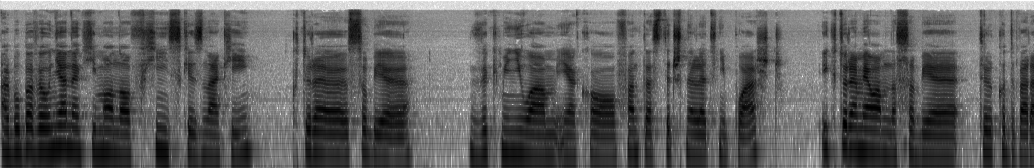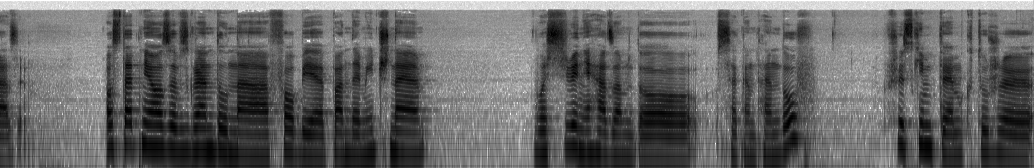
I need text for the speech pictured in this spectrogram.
albo bawełniane kimono w chińskie znaki, które sobie wykmieniłam jako fantastyczny letni płaszcz i które miałam na sobie tylko dwa razy. Ostatnio ze względu na fobie pandemiczne właściwie nie chadzam do second handów. Wszystkim tym, którzy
